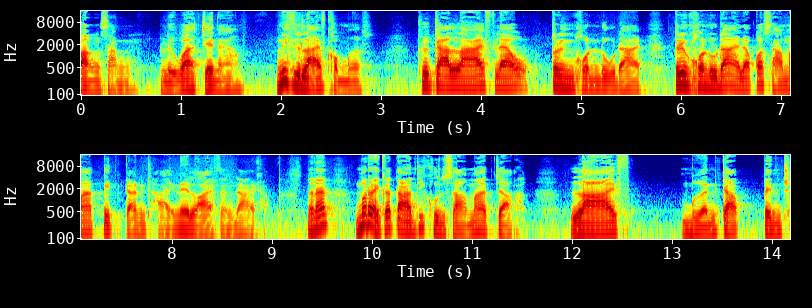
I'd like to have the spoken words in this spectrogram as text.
บังสันหรือว่าเจน้ำนี่คือ Live Commerce คือการไลฟ์แล้ว ตรึงคนดูได้ ตรึงคนดูได้แล้วก็สามารถปิดการขายในไลฟ์นั้นได้ครับดังนั้นเมื่อไหร่ก็ตามที่คุณสามารถจะไลฟ์เหมือนกับเป็นโช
